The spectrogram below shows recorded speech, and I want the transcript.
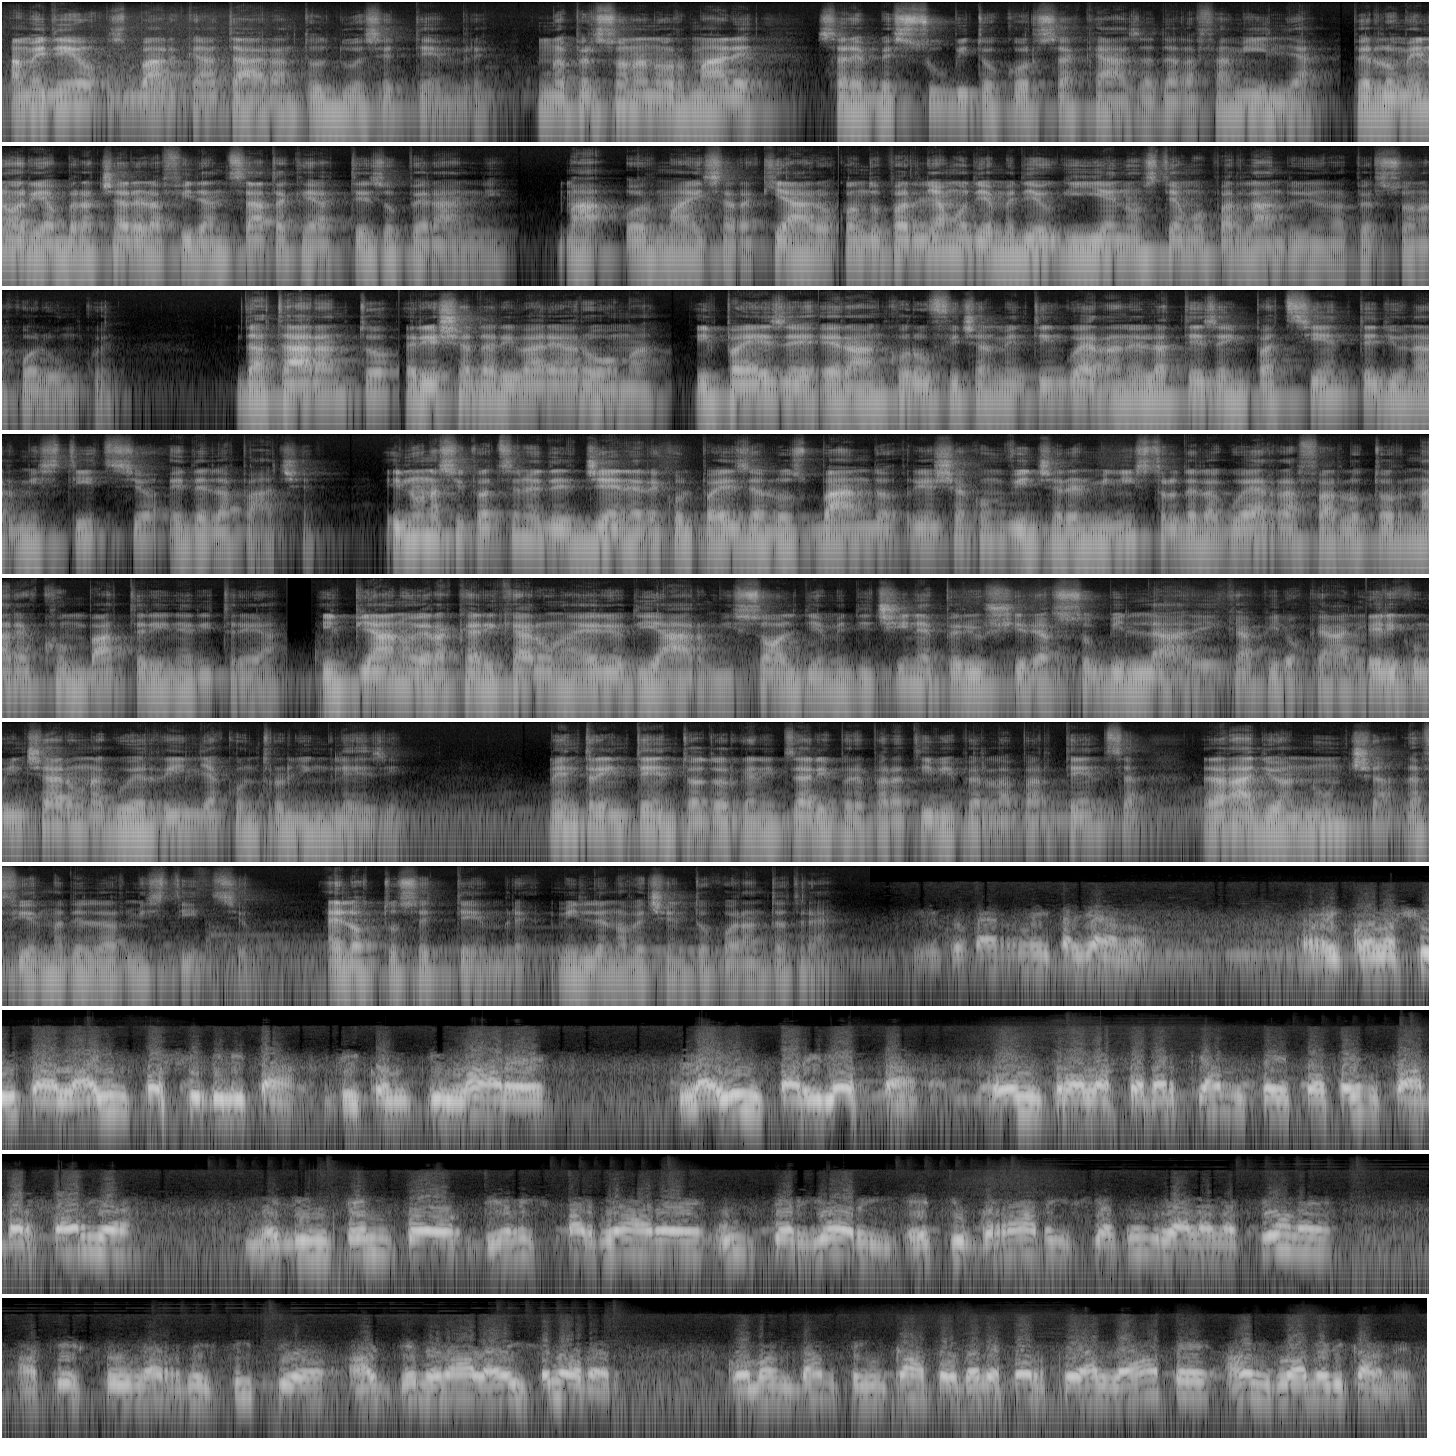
Amedeo sbarca a Taranto il 2 settembre. Una persona normale sarebbe subito corsa a casa dalla famiglia, perlomeno a riabbracciare la fidanzata che ha atteso per anni. Ma ormai sarà chiaro, quando parliamo di Amedeo Ghie non stiamo parlando di una persona qualunque. Da Taranto riesce ad arrivare a Roma. Il paese era ancora ufficialmente in guerra nell'attesa impaziente di un armistizio e della pace. In una situazione del genere, col paese allo sbando, riesce a convincere il ministro della guerra a farlo tornare a combattere in Eritrea. Il piano era caricare un aereo di armi, soldi e medicine per riuscire a sobillare i capi locali e ricominciare una guerriglia contro gli inglesi. Mentre intento ad organizzare i preparativi per la partenza, la radio annuncia la firma dell'armistizio. È l'8 settembre 1943. Il governo italiano, riconosciuta la impossibilità di continuare la impari lotta contro la soverchiante potenza avversaria nell'intento di risparmiare ulteriori e più gravi sciagure alla nazione ha chiesto un armistizio al generale Eisenhower, comandante in capo delle forze alleate anglo-americane.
